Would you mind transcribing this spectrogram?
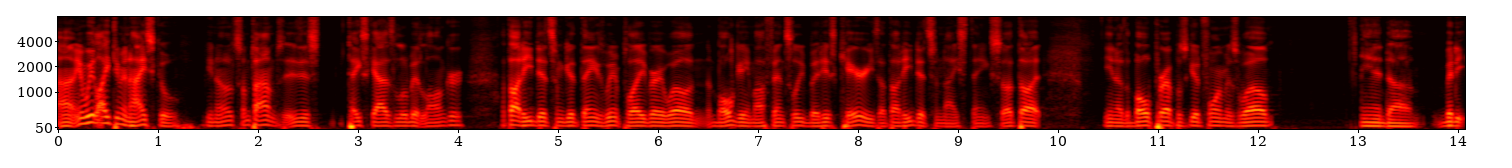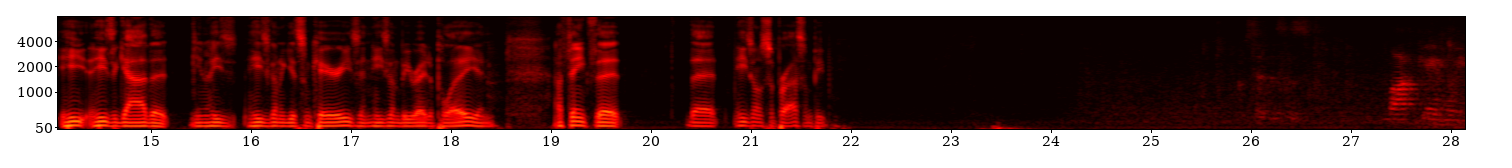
Uh, and we liked him in high school. You know, sometimes it just takes guys a little bit longer. I thought he did some good things. We didn't play very well in the bowl game offensively, but his carries, I thought he did some nice things. So I thought, you know, the bowl prep was good for him as well. And uh, but he, he he's a guy that you know he's he's going to get some carries and he's going to be ready to play. And I think that that he's going to surprise some people. said this is mock game week.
